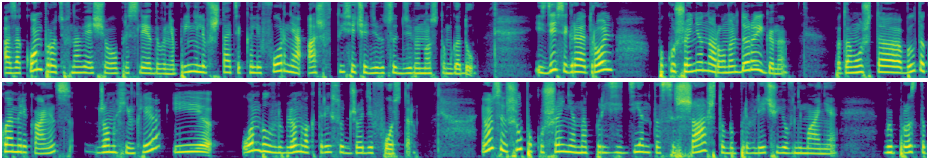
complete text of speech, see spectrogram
а закон против навязчивого преследования приняли в штате Калифорния аж в 1990 году. И здесь играет роль покушение на Рональда Рейгана, потому что был такой американец Джон Хинкли, и он был влюблен в актрису Джоди Фостер. И он совершил покушение на президента США, чтобы привлечь ее внимание. Вы просто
